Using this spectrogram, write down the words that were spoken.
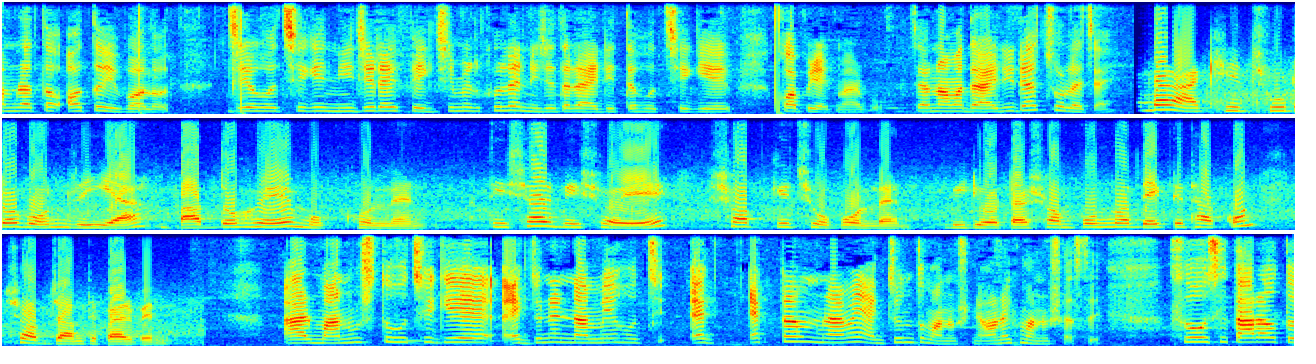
আমরা তো অতই বলদ। যে হচ্ছে গিয়ে নিজেরাই ফেক জিমেল খুলে নিজেদের আইডিতে হচ্ছে গিয়ে কপিরাইট মারবো যেন আমাদের আইডিটা চলে যায়। এবার আখির ছোট বোন রিয়া বাধ্য হয়ে মুখ খুললেন। তিশার বিষয়ে সব কিছু বললেন। ভিডিওটা সম্পূর্ণ দেখতে থাকুন সব জানতে পারবেন। আর মানুষ তো হচ্ছে গিয়ে একজনের নামে হচ্ছে এক একটা নামে একজন তো মানুষ নেই, অনেক মানুষ আছে। সো হচ্ছে তারাও তো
